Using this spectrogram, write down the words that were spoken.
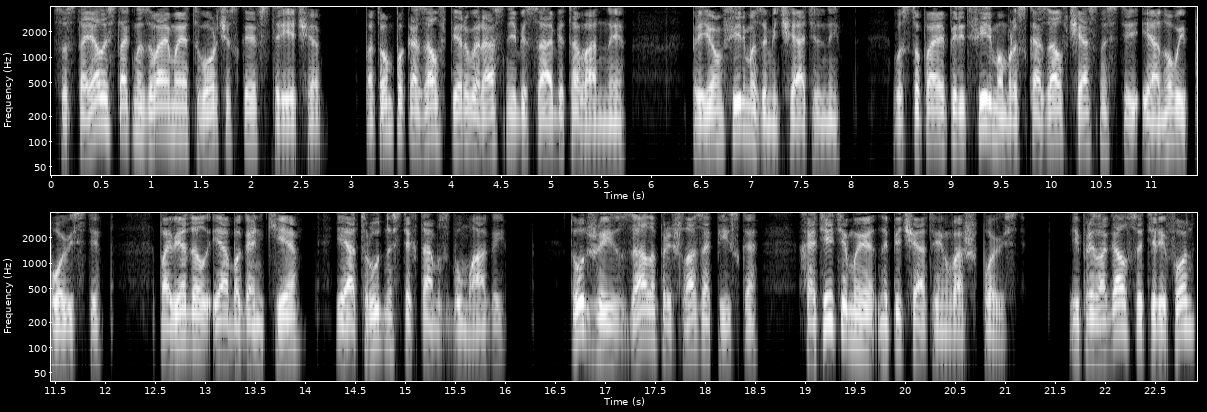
Состоялась так называемая творческая встреча. Потом показал в первый раз «Небеса обетованные». Прием фильма замечательный. Выступая перед фильмом, рассказал, в частности, и о новой повести, поведал и об огоньке, и о трудностях там с бумагой. Тут же из зала пришла записка «Хотите, мы напечатаем вашу повесть?» И прилагался телефон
